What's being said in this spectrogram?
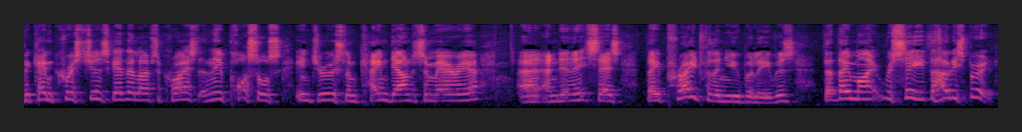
became Christians, gave their lives to Christ, and the apostles in Jerusalem came down to Samaria, and, and then it says they prayed for the new believers that they might receive the Holy Spirit,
